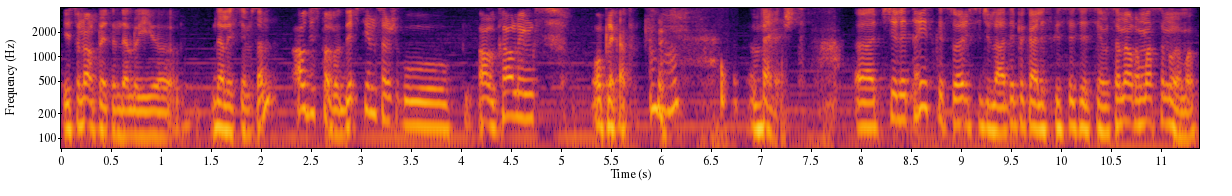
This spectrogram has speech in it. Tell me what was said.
este un alt prieten de lui, uh, de lui Simpson, au dispărut. Deci Simpson și cu Al Cowlings au plecat. Uh-huh. Vanished. Uh, cele trei scrisori sigilate pe care le scrisese Simpson au rămas în urmă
